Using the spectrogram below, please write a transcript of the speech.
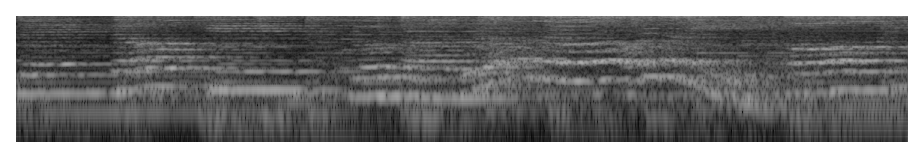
생각이 돌아오려면 어린아이 어린아이.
